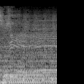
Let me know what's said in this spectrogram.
See.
